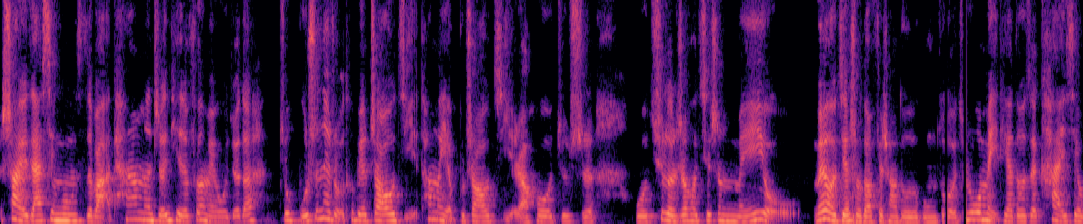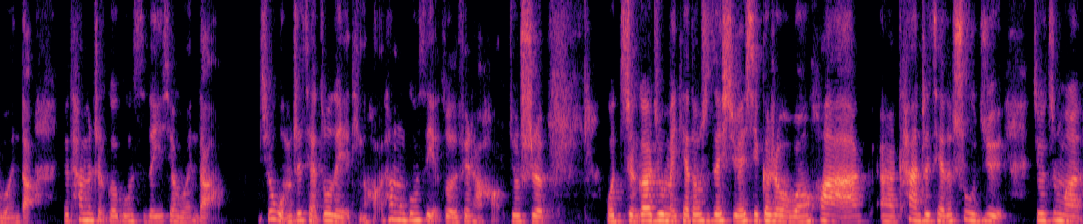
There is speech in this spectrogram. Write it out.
上一家新公司吧，他们整体的氛围，我觉得就不是那种特别着急，他们也不着急。然后就是我去了之后，其实没有没有接受到非常多的工作，就是我每天都在看一些文档，就他们整个公司的一些文档。其实我们之前做的也挺好，他们公司也做的非常好。就是我整个就每天都是在学习各种文化啊，呃，看之前的数据，就这么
